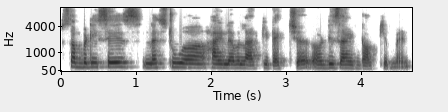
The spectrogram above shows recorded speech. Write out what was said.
Somebody says, let's do a high level architecture or design document.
